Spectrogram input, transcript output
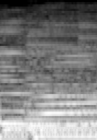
you are.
